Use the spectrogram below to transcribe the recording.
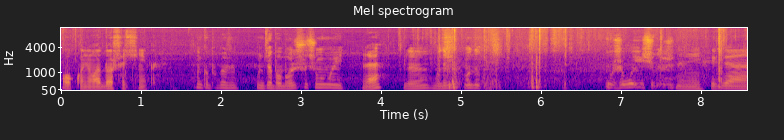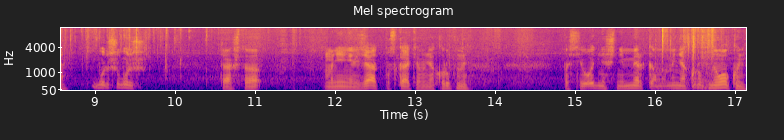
Окунь, ладошечник. Ну-ка покажи. Он у тебя побольше, чем у моей. Да? Да, смотри, вот он. Ну, живой еще даже. Нифига. Больше, больше. Так что мне нельзя отпускать, у меня крупный. По сегодняшним меркам у меня крупный окунь.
